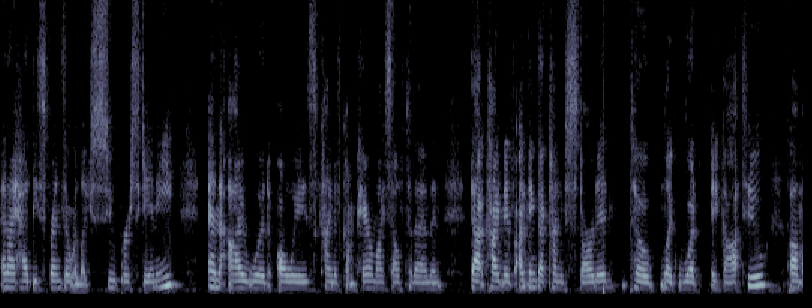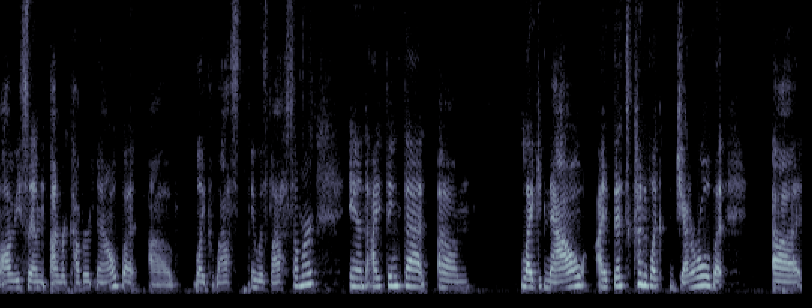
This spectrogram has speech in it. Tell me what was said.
and i had these friends that were like super skinny and i would always kind of compare myself to them and that kind of i think that kind of started to like what it got to. Um, obviously i'm i'm recovered now but uh, like last it was last summer and i think that um like now i that's kind of like general but uh,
